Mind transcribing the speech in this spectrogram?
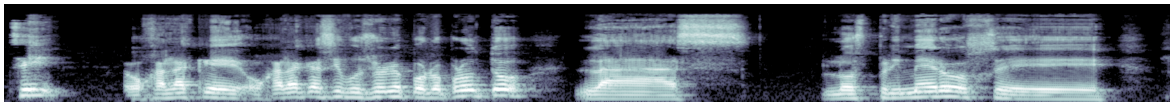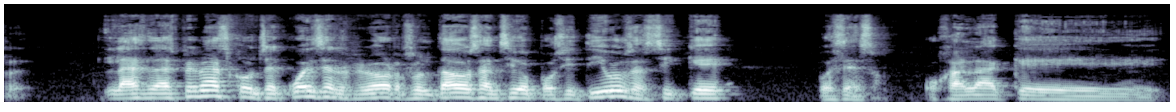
Sí, ojalá que, ojalá que así funcione. Por lo pronto, las, los primeros, eh, las, las primeras consecuencias, los primeros resultados han sido positivos, así que pues eso, ojalá que,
